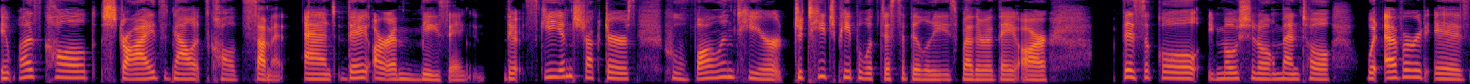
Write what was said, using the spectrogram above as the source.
It was called Strides, now it's called Summit, and they are amazing. They're ski instructors who volunteer to teach people with disabilities, whether they are physical, emotional, mental, whatever it is,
